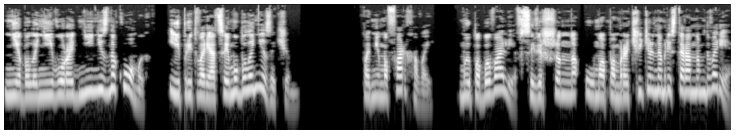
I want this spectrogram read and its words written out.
не было ни его родни, ни знакомых, и притворяться ему было незачем. Помимо Фарховой, мы побывали в совершенно умопомрачительном ресторанном дворе.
